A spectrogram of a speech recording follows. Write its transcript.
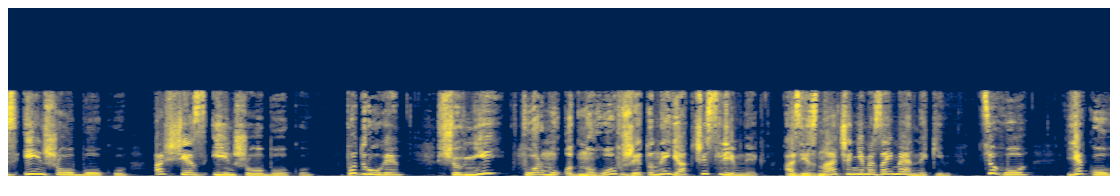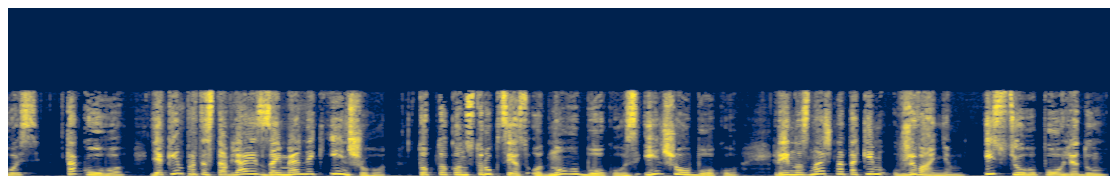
з іншого боку, а ще з іншого боку. По-друге, що в ній форму одного вжито не як числівник, а зі значеннями займенників цього, якогось, такого, яким протиставляє займенник іншого. Тобто конструкція з одного боку, з іншого боку, рівнозначна таким вживанням. І з цього погляду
